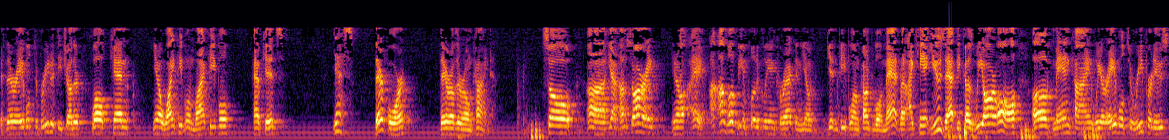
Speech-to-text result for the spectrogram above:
if they're able to breed with each other. Well, can you know white people and black people have kids? Yes. Therefore, they are of their own kind. So, uh, yeah, I'm sorry. You know, hey, I, I love being politically incorrect and, you know, getting people uncomfortable and mad, but I can't use that because we are all of mankind. We are able to reproduce.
